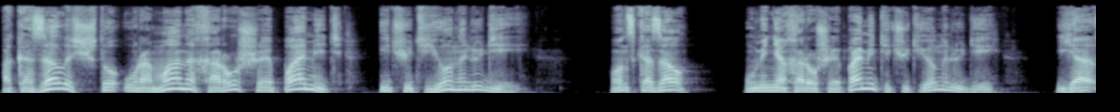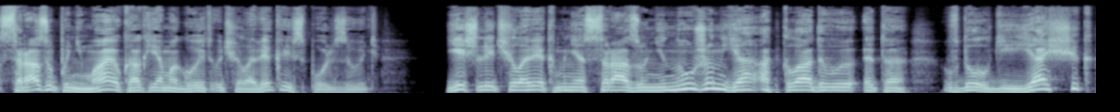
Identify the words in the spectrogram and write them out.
Оказалось, что у Романа хорошая память и чутье на людей. Он сказал, у меня хорошая память и чутье на людей. Я сразу понимаю, как я могу этого человека использовать. Если человек мне сразу не нужен, я откладываю это в долгий ящик,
